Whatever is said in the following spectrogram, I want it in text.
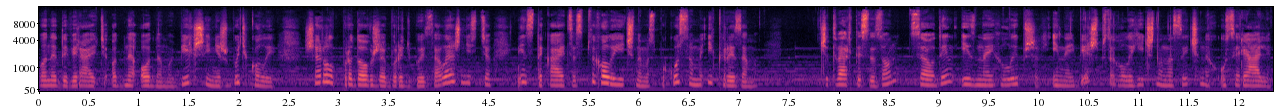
Вони довіряють одне одному більше ніж будь-коли. Шерлок продовжує боротьбу із залежністю. Він стикається з психологічними спокусами і кризами. Четвертий сезон це один із найглибших і найбільш психологічно насичених у серіалі.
